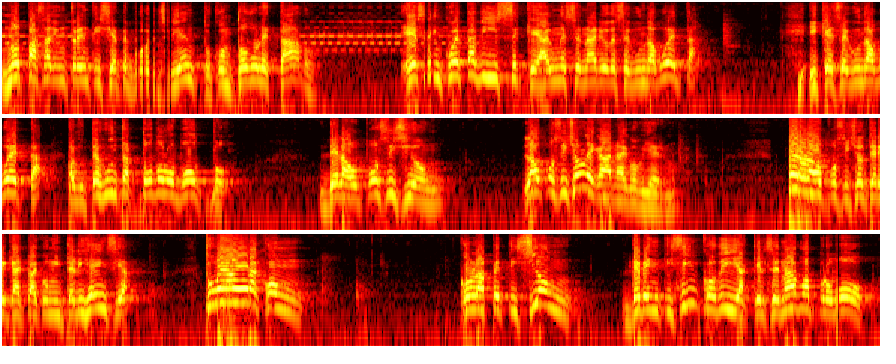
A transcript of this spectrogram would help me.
no pasa de un 37% con todo el estado. Esa encuesta dice que hay un escenario de segunda vuelta y que en segunda vuelta, cuando usted junta todos los votos de la oposición, la oposición le gana al gobierno. Pero la oposición tiene que actuar con inteligencia. Tú ves ahora con, con la petición de 25 días que el Senado aprobó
